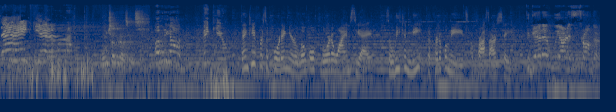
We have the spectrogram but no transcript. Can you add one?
Thank you. Muchas gracias. Obrigado. Thank you. Thank you for supporting your local Florida YMCA so we can meet the critical needs across our state. Together we are stronger.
